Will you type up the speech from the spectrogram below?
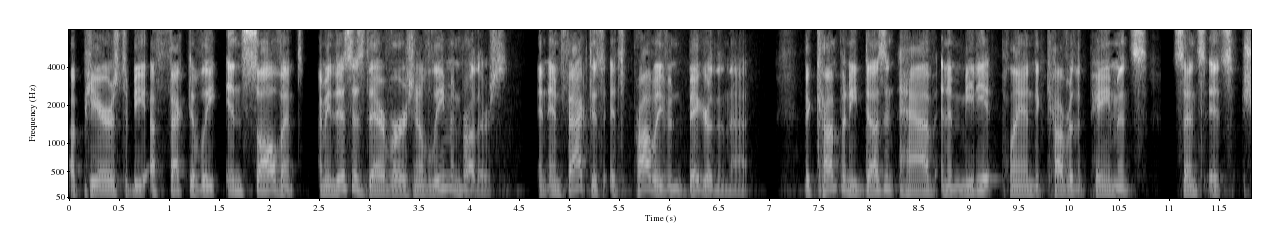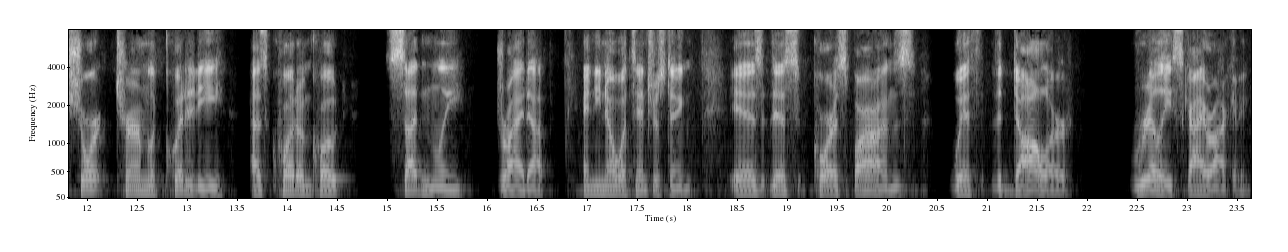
appears to be effectively insolvent. I mean, this is their version of Lehman Brothers. And in fact, it's, it's probably even bigger than that. The company doesn't have an immediate plan to cover the payments since its short term liquidity has quote unquote suddenly dried up. And you know what's interesting is this corresponds with the dollar really skyrocketing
